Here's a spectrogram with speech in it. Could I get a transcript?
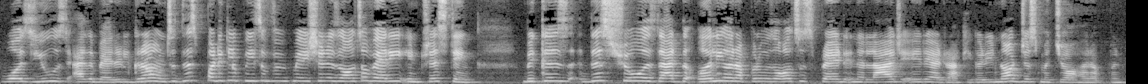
was used as a burial ground. So this particular piece of information is also very interesting because this shows that the early Harappan was also spread in a large area at Rakhigarhi, not just mature Harappan.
